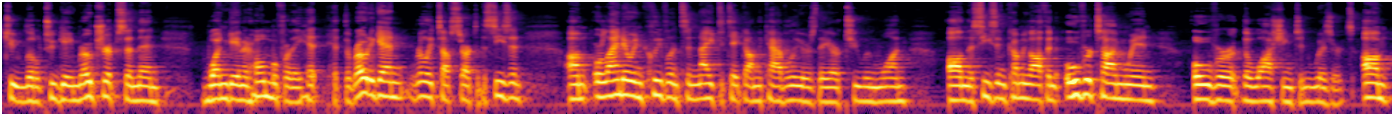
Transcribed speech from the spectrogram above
two little two-game road trips, and then one game at home before they hit hit the road again. Really tough start to the season. Um, Orlando and Cleveland tonight to take on the Cavaliers. They are two and one on the season, coming off an overtime win over the Washington Wizards. Um,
